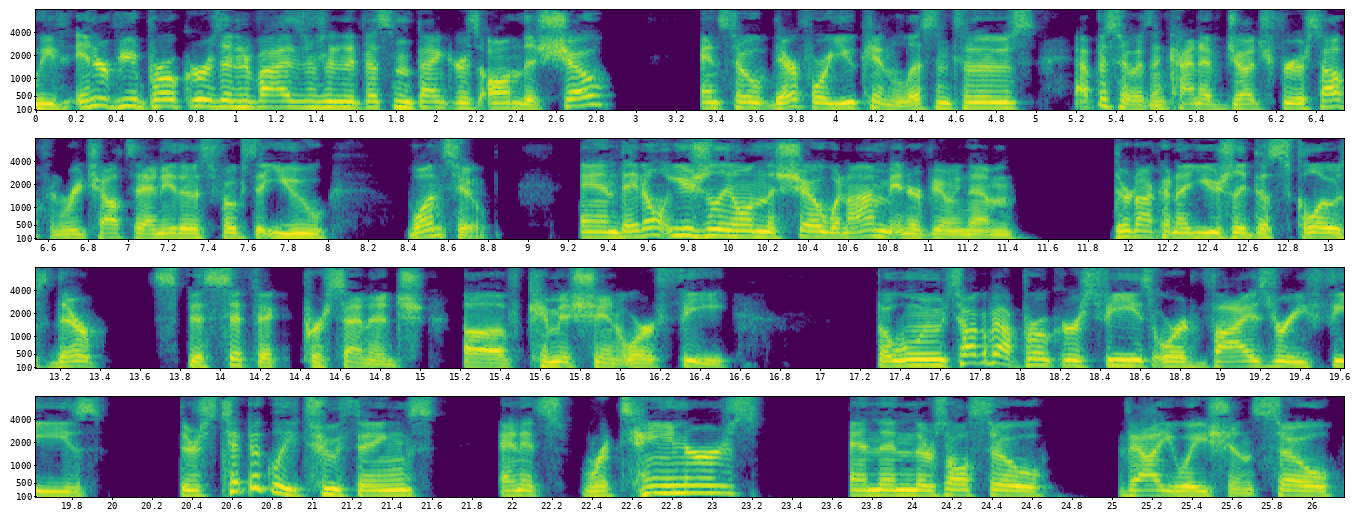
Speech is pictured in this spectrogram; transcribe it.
We've interviewed brokers and advisors and investment bankers on the show. And so therefore you can listen to those episodes and kind of judge for yourself and reach out to any of those folks that you want to. And they don't usually on the show when I'm interviewing them, they're not going to usually disclose their specific percentage of commission or fee. But when we talk about brokers fees or advisory fees, there's typically two things and it's retainers and then there's also valuations. So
